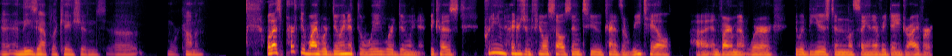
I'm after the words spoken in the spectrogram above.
and, and these applications uh, more common? Well, that's partly why we're doing it the way we're doing it, because putting hydrogen fuel cells into kind of the retail uh, environment where it would be used in, let's say, an everyday driver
